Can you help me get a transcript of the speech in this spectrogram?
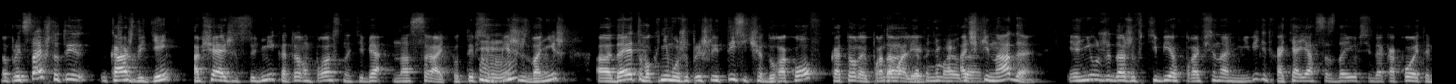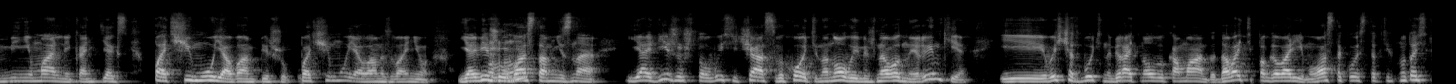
но представь, что ты каждый день общаешься с людьми, которым просто на тебя насрать. Вот ты всем mm-hmm. пишешь, звонишь, а до этого к ним уже пришли тысяча дураков, которые продавали да, понимаю, очки да. надо, и они уже даже в тебе в профессионале не видят, хотя я создаю всегда какой-то минимальный контекст, почему я вам пишу, почему я вам звоню. Я вижу, mm-hmm. у вас там, не знаю, я вижу, что вы сейчас выходите на новые международные рынки, и вы сейчас будете набирать новую команду. Давайте поговорим. У вас такой. Ну, то есть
